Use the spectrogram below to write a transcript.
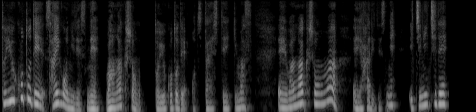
ということで、最後にですね、ワンアクションということでお伝えしていきます。えー、ワンアクションは、えー、やはりですね、一日で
